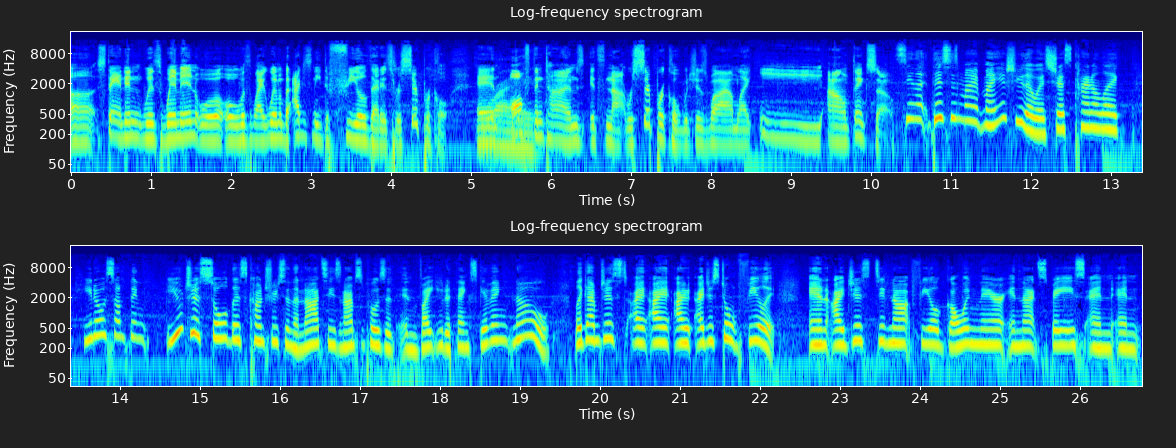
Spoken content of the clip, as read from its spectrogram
uh, standing with women or, or with white women, but I just need to feel that it's reciprocal. And Right. oftentimes it's not reciprocal, which is why I'm like, "Eh, I don't think so. See that this is my my issue though. It's just kind of like you know something. You just sold this country to the Nazis, and I'm supposed to invite you to Thanksgiving? No, like I'm just I I I, I just don't feel it. And I just did not feel going there in that space, and and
